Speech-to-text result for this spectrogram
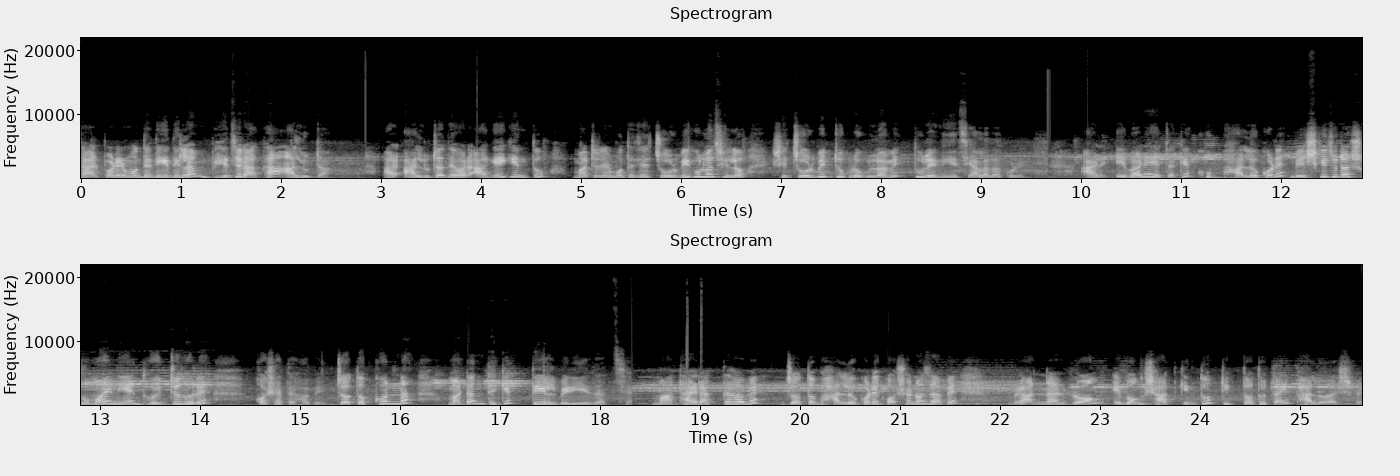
তারপর এর মধ্যে দিয়ে দিলাম ভেজে রাখা আলুটা। আর আলুটা দেওয়ার আগেই কিন্তু মাটনের মধ্যে যে চর্বিগুলো ছিল, সেই চর্বির টুকরোগুলো আমি তুলে নিয়েছি আলাদা করে। আর এবারে এটাকে খুব ভালো করে বেশ কিছুটা সময় নিয়ে ধৈর্য ধরে কষাতে হবে। যতক্ষণ না মাটন থেকে তেল বেরিয়ে যাচ্ছে। মাথায় রাখতে হবে, যত ভালো করে কষানো যাবে, রান্নার রং এবং স্বাদ কিন্তু ঠিক ততটাই ভালো আসবে।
